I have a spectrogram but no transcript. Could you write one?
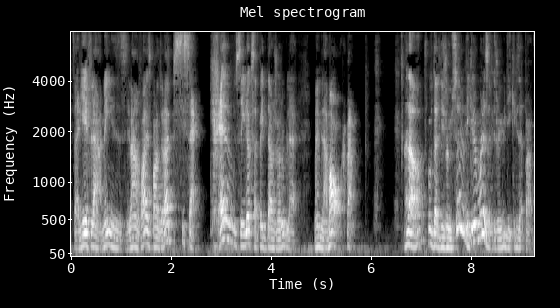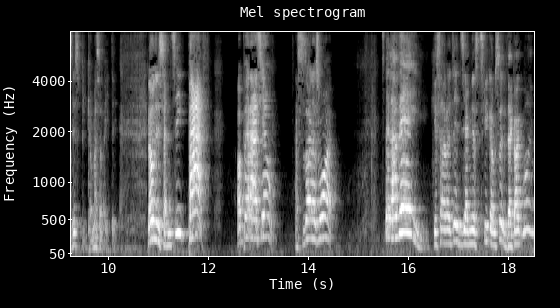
ça vient flammer, c'est l'enfer, c'est pas endurable, puis si ça crève, c'est là que ça peut être dangereux, même la mort. Alors, je sais pas, vous avez déjà eu ça, mais écrivez-moi, là, avez déjà eu des crises d'appendice, puis comment ça va être? Là, on est le samedi, paf! Opération! À 6 h le soir. C'était la veille que ça aurait dû être diagnostiqué comme ça, d'accord avec moi? hein?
